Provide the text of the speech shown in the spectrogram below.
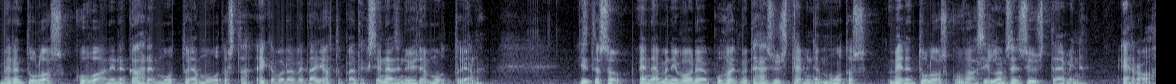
meidän tulos kuvaa niiden kahden muuttujan muutosta, eikä voida vetää johtopäätöksiä enää sen yhden muuttujan. Ja sitten jos on enemmän, niin voidaan puhua, että me tehdään systeeminen muutos. Meidän tulos kuvaa silloin sen systeemin eroa.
